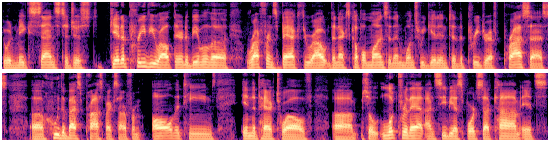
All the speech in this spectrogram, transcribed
it would make sense to just get a preview out there to be able to reference back throughout the next couple months. And then once we get into the pre draft process, uh, who the best prospects are from all the teams in the Pac 12. Um, so look for that on CBSSports.com. It's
